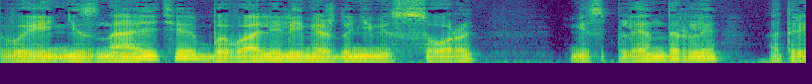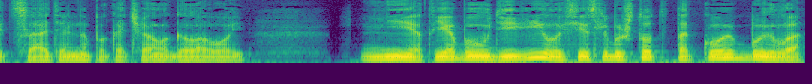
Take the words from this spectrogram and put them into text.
Вы не знаете, бывали ли между ними ссоры? Мисс Плендерли отрицательно покачала головой. Нет, я бы удивилась, если бы что-то такое было.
